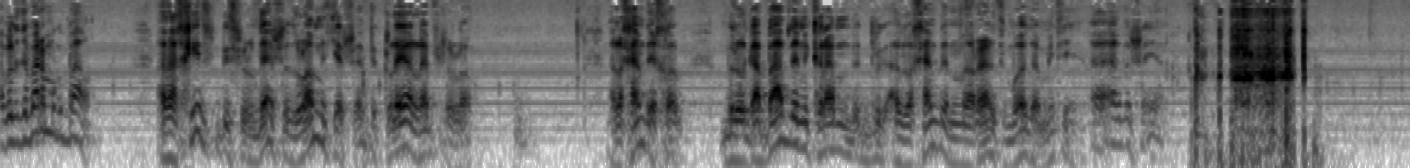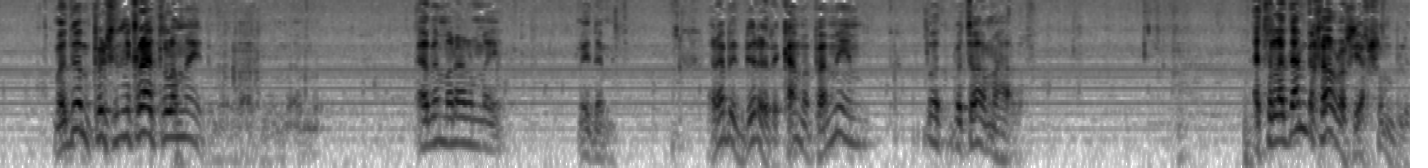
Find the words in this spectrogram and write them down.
אבל זה דבר מוגבל. אז החיס בשביל זה שזה לא מתיישב בכלי הלב שלו. ולכן זה יכול, ולגביו זה נקרא, אז לכן זה מעורר את מאוד אמיתי, איך זה שייך? מדוע? פשוט נקרא את לומד. איך זה מעורר מעיד? מעיד אמיתי. הרב הסביר את זה כמה פעמים באותו המהלך. אצל אדם בכלל לא שייך שום בלי.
